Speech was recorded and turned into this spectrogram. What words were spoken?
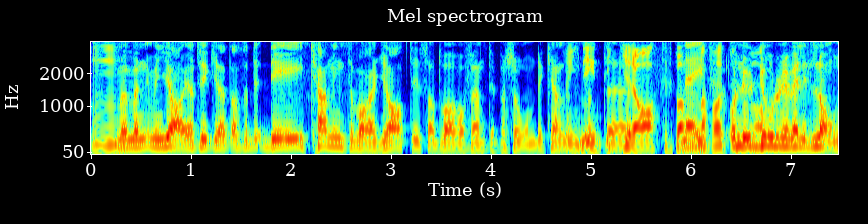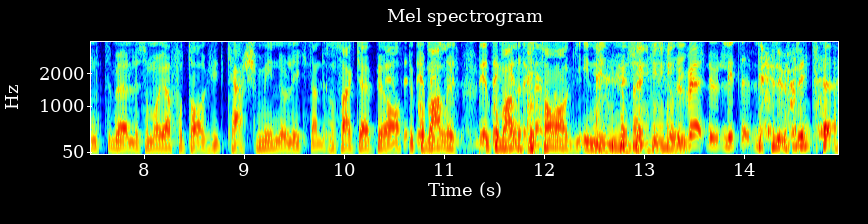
Mm. Men, men, men ja, jag tycker att alltså, det, det kan inte vara gratis att vara offentlig person. Det kan Men liksom det är inte gratis bara för Nej, att man får ett och nu drog du det väldigt långt med liksom, att jag får tag i ditt cashminne och liknande. Som sagt, jag är pirat. Det- Du det- kommer det- aldrig, det du kommer aldrig få tag i min sökhistorik. Var lite,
